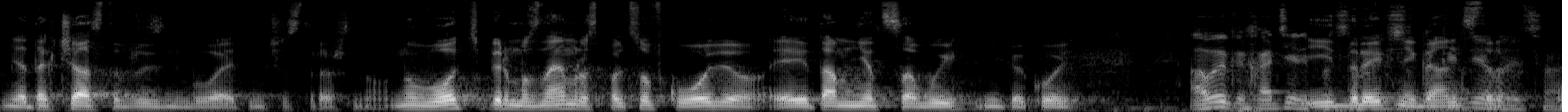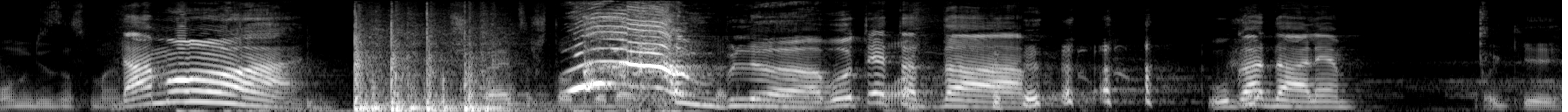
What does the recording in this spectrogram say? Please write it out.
Мне так часто в жизни бывает, ничего страшного. Ну вот, теперь мы знаем распальцовку Овио, и там нет совы никакой. А вы как хотели, И пацаны, Дрейк не гангстер, он бизнесмен. Домой! Считается, что отгадал. Ау, бля, вот это да! Угадали. Окей.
